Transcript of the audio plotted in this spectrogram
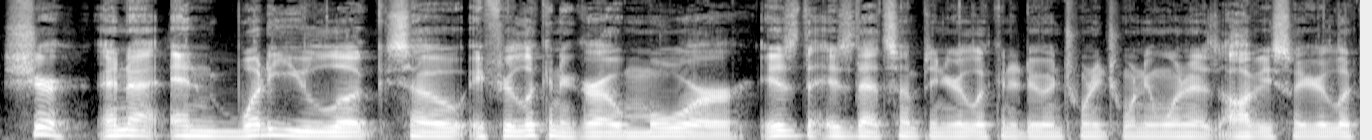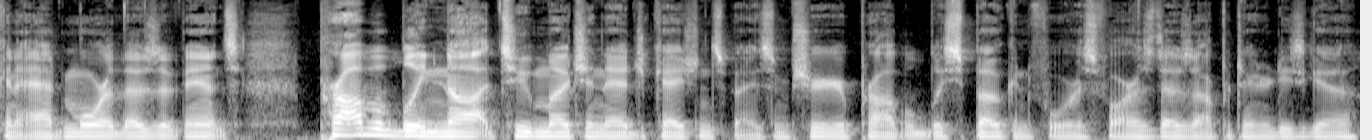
Sure. And uh, and what do you look? So if you're looking to grow more, is that is that something you're looking to do in 2021? Is obviously you're looking to add more of those events. Probably not too much in the education space. I'm sure you're probably spoken for as far as those opportunities go.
